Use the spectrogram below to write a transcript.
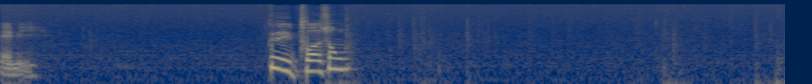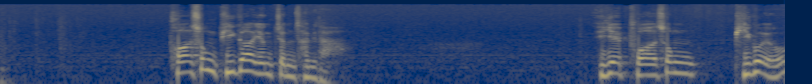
M이. 근데 이 부하송 부하송 B가 0.3이다. 이게 부하송 B고요.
